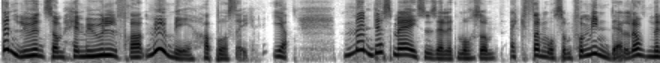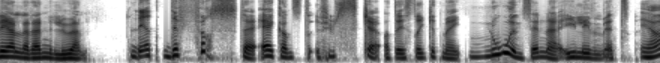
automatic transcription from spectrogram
den luen som Hemulen fra Mummi har på seg. Ja. Men det som jeg syns er litt morsomt, ekstra morsomt for min del, da, når det gjelder denne luen, det det første jeg kan huske at jeg strikket meg noensinne i livet mitt, Ja.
